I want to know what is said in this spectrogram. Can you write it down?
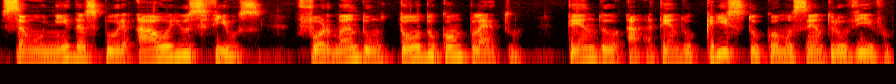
São unidas por áureos fios, formando um todo completo, tendo, a, tendo Cristo como centro vivo.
